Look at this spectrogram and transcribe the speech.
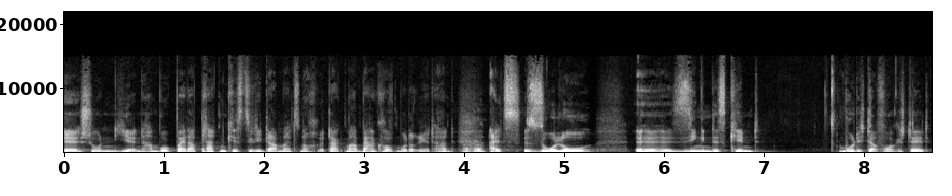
äh, schon hier in Hamburg bei der Plattenkiste, die damals noch Dagmar Berghoff moderiert hat. Aha. Als solo äh, singendes Kind wurde ich da vorgestellt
